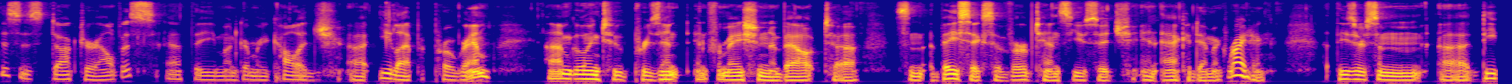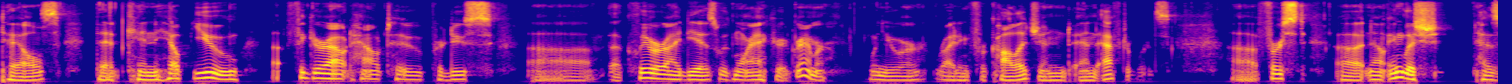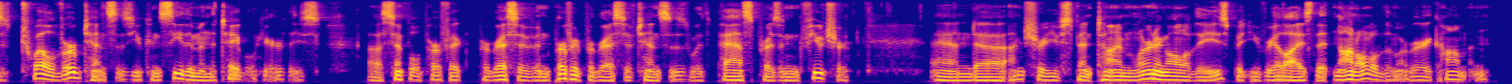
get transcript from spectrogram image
This is Dr. Alves at the Montgomery College uh, ELAP program. I'm going to present information about uh, some basics of verb tense usage in academic writing. These are some uh, details that can help you uh, figure out how to produce uh, uh, clearer ideas with more accurate grammar when you are writing for college and, and afterwards. first, now English has 12 verb tenses. You can see them in the table here. These uh, simple, perfect, progressive, and perfect progressive tenses with past, present, and future. And uh, I'm sure you've spent time learning all of these, but you've realized that not all of them are very common.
